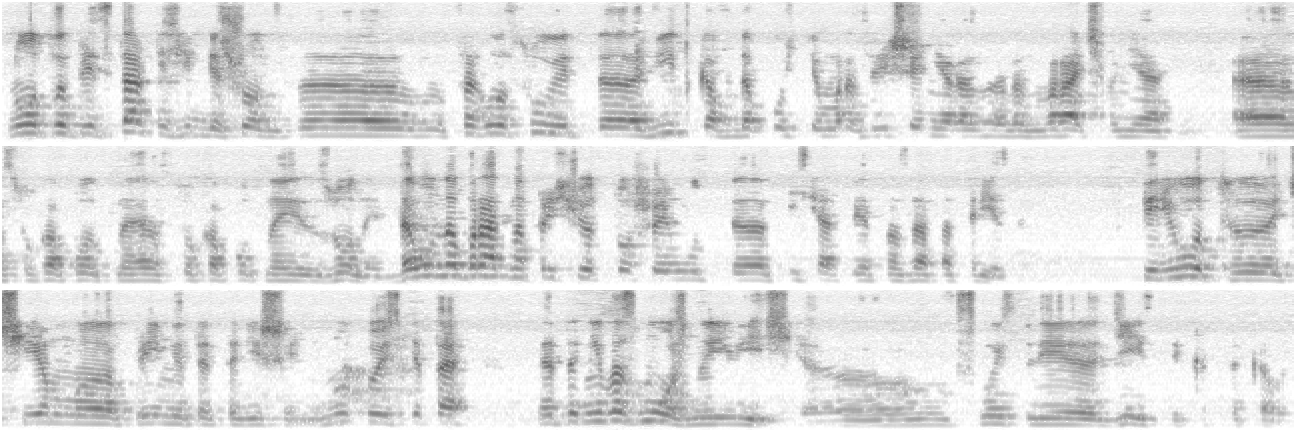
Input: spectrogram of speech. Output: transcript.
Ну вот вы представьте себе, что э, согласует э, Витков, допустим, разрешение раз- разворачивания э, сухопутной, сухопутной зоны. Да он обратно прищет то, что ему э, 50 лет назад отрезали вперед, чем примет это решение. Ну, то есть это, это невозможные вещи в смысле действий как таковых.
